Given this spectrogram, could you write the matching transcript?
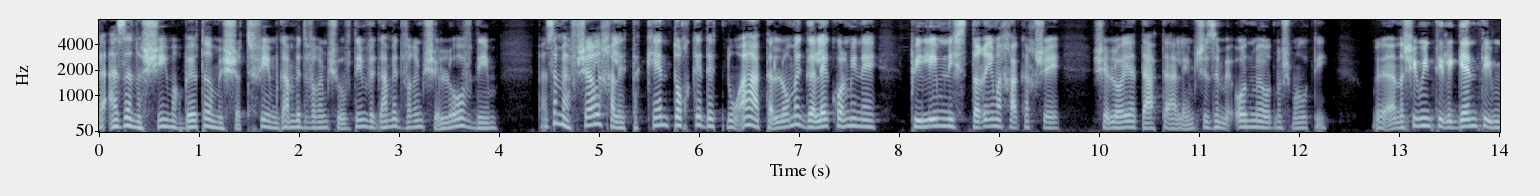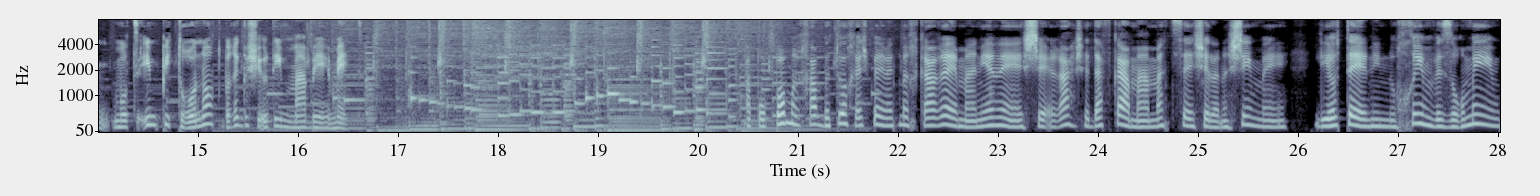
ואז אנשים הרבה יותר משתפים, גם בדברים שעובדים וגם בדברים שלא עובדים, ואז זה מאפשר לך לתקן תוך כדי תנועה, אתה לא מגלה כל מיני פילים נסתרים אחר כך ש, שלא ידעת עליהם, שזה מאוד מאוד משמעותי. ואנשים אינטליגנטים מוצאים פתרונות ברגע שיודעים מה באמת. אפרופו מרחב בטוח, יש באמת מחקר אה, מעניין אה, שהראה שדווקא המאמץ אה, של אנשים להיות נינוחים וזורמים,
